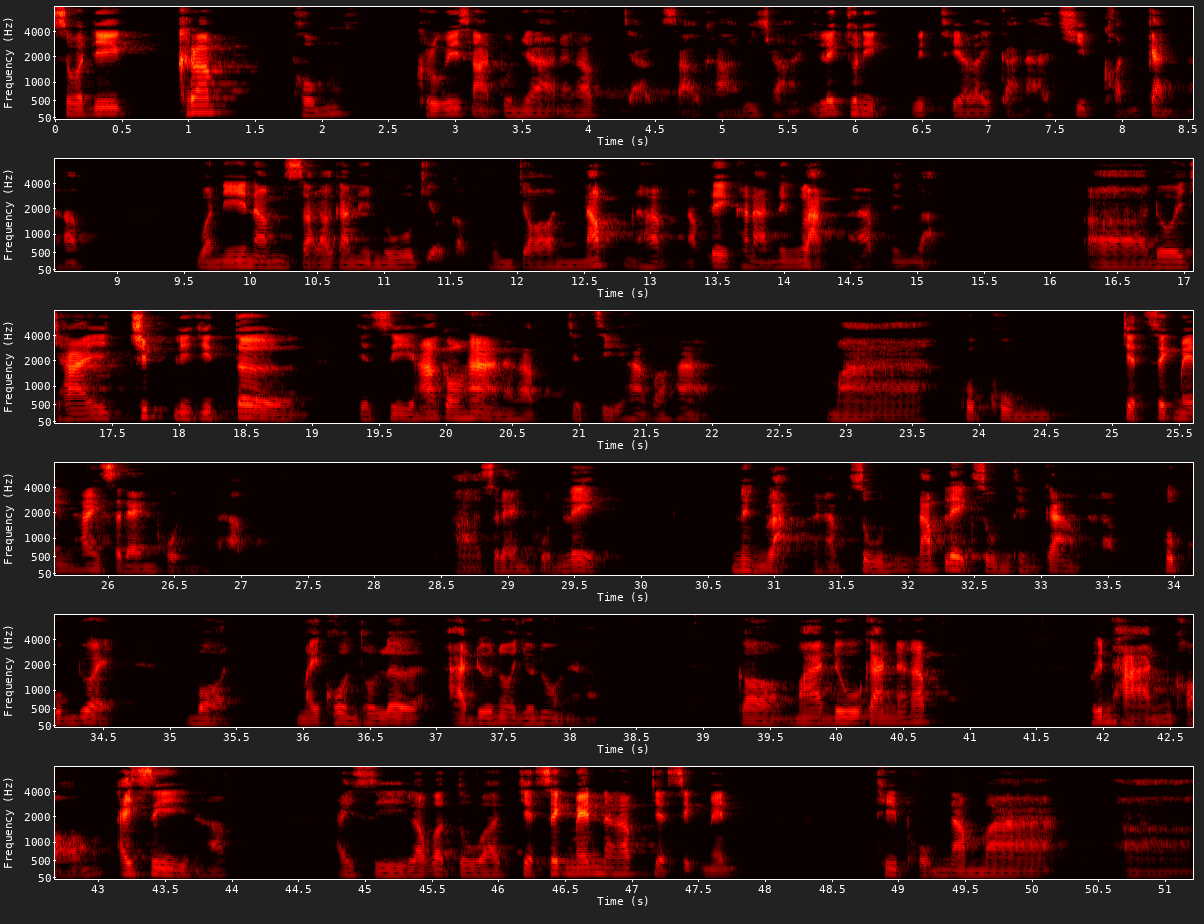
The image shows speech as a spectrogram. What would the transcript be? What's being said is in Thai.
สวัสดีครับ ผมครูวิสารปุญญานะครับ จากสาขาวิชาอิเล็กทรอนิกส์วิทยาลัยการอาชีพขอนแก่นนะครับ วันนี้นำสาระการเรียนรู้เกี่ยวกับวงจรนับนะครับ นับเลขขนาดหนึ่งหลักนะครับหนึ่งหลัก โดยใช้ชิปรีจิเตอร์ 74595 นะครับ 74595 มาควบคุม7เซกเมนต์ให้แสดงผลนะครับแสดงผลเลข 1 หลักนะครับ0นับเลข 0 ถึง 9 นะครับ ควบคุมด้วยบอร์ดไมโครโทรเลอร์ Arduino Uno นะครับ ก็มาดูกันนะครับ พื้นฐานของ IC นะครับ IC แล้วก็ตัว 7 segment นะครับ7 segment ที่ผมนำมาา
